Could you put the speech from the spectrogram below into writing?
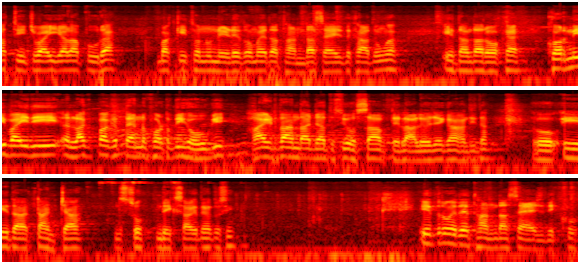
ਹੱਥੀ ਚਵਾਈ ਵਾਲਾ ਪੂਰਾ ਬਾਕੀ ਤੁਹਾਨੂੰ ਨੇੜੇ ਤੋਂ ਮੈਂ ਇਹਦਾ ਥਣ ਦਾ ਸਾਈਜ਼ ਦਿਖਾ ਦੂੰਗਾ। ਇਦਾਂ ਦਾ ਰੁੱਖ ਹੈ। ਖੁਰਨੀ ਬਾਈ ਦੀ ਲਗਭਗ 3 ਫੁੱਟ ਦੀ ਹੋਊਗੀ। ਹਾਈਟ ਦਾ ਅੰਦਾਜ਼ਾ ਤੁਸੀਂ ਉਸ ਹਿਸਾਬ ਤੇ ਲਾ ਲਿਓ ਜੇ ਗਾਂ ਦੀ ਤਾਂ। ਉਹ ਇਹਦਾ ਢਾਂਚਾ ਦੱਸੋ, ਦੇਖ ਸਕਦੇ ਹੋ ਤੁਸੀਂ। ਇਧਰੋਂ ਇਹਦੇ ਥਣ ਦਾ ਸਾਈਜ਼ ਦੇਖੋ।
